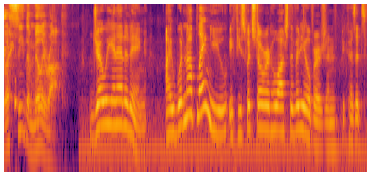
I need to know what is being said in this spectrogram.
Let's see the Milly Rock. Joey in editing. I would not blame you if you switched over to watch the video version because it's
